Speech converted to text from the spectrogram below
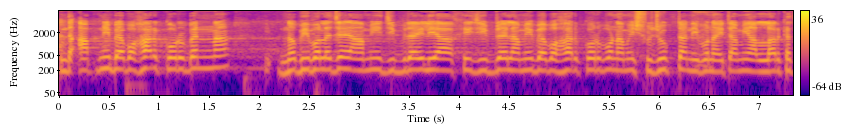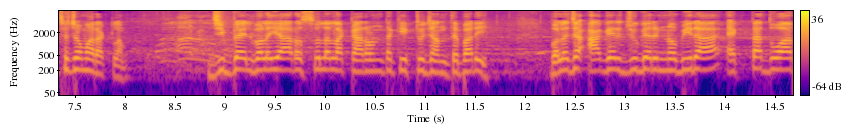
কিন্তু আপনি ব্যবহার করবেন না। নবী বলে যে আমি জিব্রাইল আখি জিব্রাইল আমি ব্যবহার করব না আমি সুযোগটা নিব না এটা আমি আল্লাহর কাছে জমা রাখলাম। জিব্রাইল বলে ইয়া রসুল্লাহ কারণটা কি একটু জানতে পারি? বলে যে আগের যুগের নবীরা একটা দোয়ার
